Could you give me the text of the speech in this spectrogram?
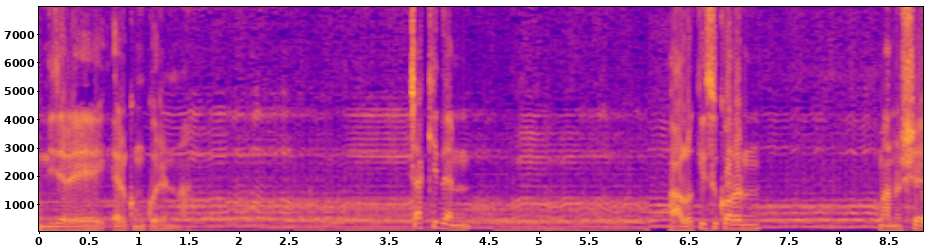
নিজেরে এরকম করেন না। চাকরি দেন ভালো কিছু করেন, মানুষে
